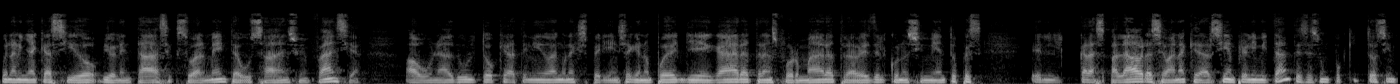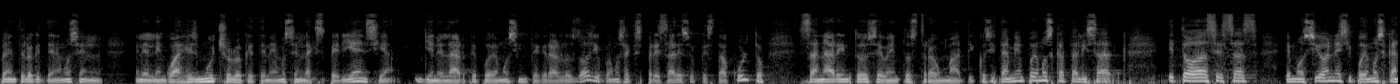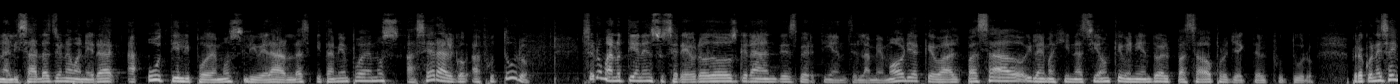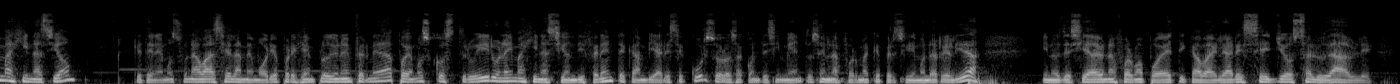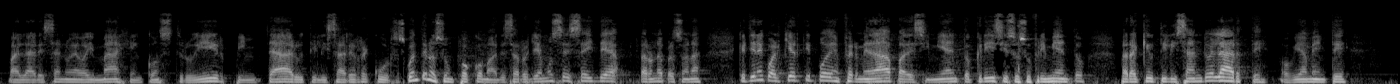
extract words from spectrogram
una niña que ha sido violentada sexualmente, abusada en su infancia, a un adulto que ha tenido alguna experiencia que no puede llegar a transformar a través del conocimiento, pues el, las palabras se van a quedar siempre limitantes. Es un poquito simplemente lo que tenemos en, en, el lenguaje, es mucho lo que tenemos en la experiencia. Y en el arte podemos integrar los dos y podemos expresar eso que está oculto, sanar en todos eventos traumáticos. Y también podemos catalizar eh, todas esas emociones y podemos canalizarlas de una manera ah, útil y podemos liberarlas y también podemos hacer algo a futuro. Ser humano tiene en su cerebro dos grandes vertientes, la memoria que va al pasado y la imaginación que viniendo del pasado proyecta el futuro. Pero con esa imaginación, que tenemos una base de la memoria, por ejemplo, de una enfermedad, podemos construir una imaginación diferente, cambiar ese curso, los acontecimientos en la forma que percibimos la realidad. Y nos decía de una forma poética, bailar ese yo saludable, bailar esa nueva imagen, construir, pintar, utilizar recursos. Cuéntenos un poco más, desarrollemos esa idea para una persona que tiene cualquier tipo de enfermedad, padecimiento, crisis o sufrimiento, para que utilizando el arte, obviamente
